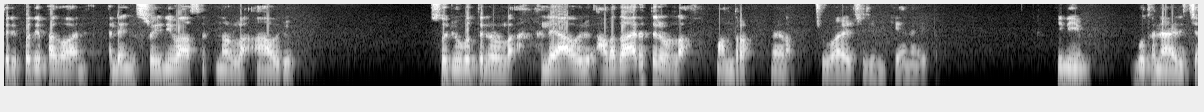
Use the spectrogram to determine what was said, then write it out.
തിരുപ്പതി ഭഗവാൻ അല്ലെങ്കിൽ ശ്രീനിവാസൻ എന്നുള്ള ആ ഒരു സ്വരൂപത്തിലുള്ള അല്ലെ ആ ഒരു അവതാരത്തിലുള്ള മന്ത്രം വേണം ചൊവ്വാഴ്ച ജപിക്കാനായിട്ട്. ഇനിയും ബുധനാഴ്ച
